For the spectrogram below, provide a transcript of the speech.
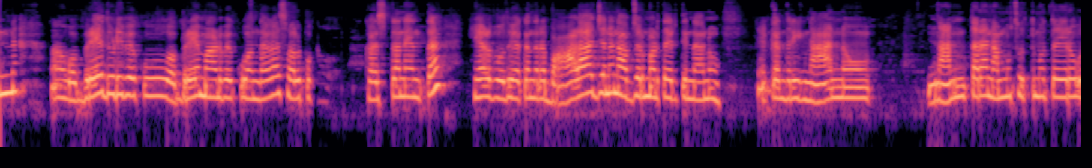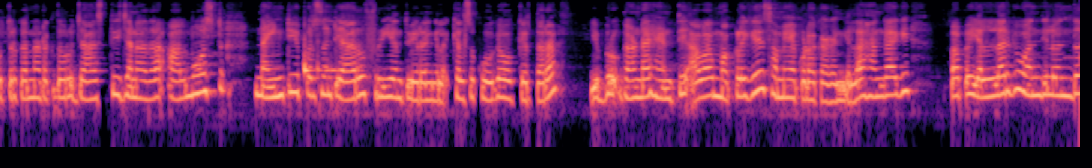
ಇನ್ನು ಒಬ್ಬರೇ ದುಡಿಬೇಕು ಒಬ್ಬರೇ ಮಾಡಬೇಕು ಅಂದಾಗ ಸ್ವಲ್ಪ ಕಷ್ಟನೇ ಅಂತ ಹೇಳ್ಬೋದು. ಯಾಕಂದ್ರೆ ಭಾಳ ಜನನ ಅಬ್ಸರ್ವ್ ಮಾಡ್ತಾ ಇರ್ತೀನಿ ನಾನು. ಯಾಕಂದ್ರೆ ಈಗ ನಾನು ನನ್ನ ಥರ ನಮ್ಮ ಸುತ್ತಮುತ್ತ ಇರೋ ಉತ್ತರ ಕರ್ನಾಟಕದವರು ಜಾಸ್ತಿ ಜನ ಅದರ. ಆಲ್ಮೋಸ್ಟ್ ನೈಂಟಿ ಪರ್ಸೆಂಟ್ ಯಾರೂ ಫ್ರೀ ಅಂತೂ ಇರೋಂಗಿಲ್ಲ. ಕೆಲ್ಸಕ್ಕೆ ಹೋಗೇ ಹೋಗ್ತಿರ್ತಾರೆ. ಇಬ್ಬರು ಗಂಡ, ಹೆಂಡತಿ, ಅವಾಗ ಮಕ್ಕಳಿಗೆ ಸಮಯ ಕೊಡೋಕ್ಕಾಗಂಗಿಲ್ಲ ಹಾಗಾಗಿ ಪಾಪ ಎಲ್ಲರಿಗೂ ಒಂದಿಲ್ಲೊಂದು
